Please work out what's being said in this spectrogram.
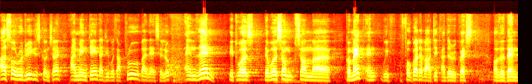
As for Rodrigues is concerned, I maintain that it was approved by the SLO, and then it was, there was some, some uh, comment, and we forgot about it at the request of the then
